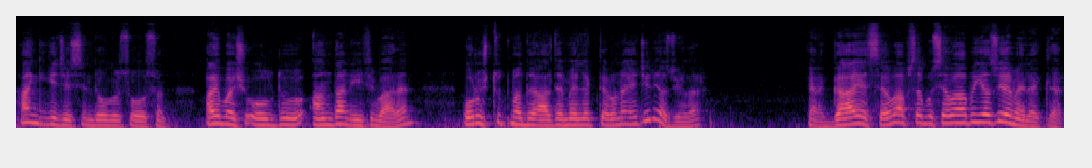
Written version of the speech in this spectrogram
hangi gecesinde olursa olsun aybaşı olduğu andan itibaren oruç tutmadığı halde melekler ona ecir yazıyorlar. Yani gaye sevapsa bu sevabı yazıyor melekler.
